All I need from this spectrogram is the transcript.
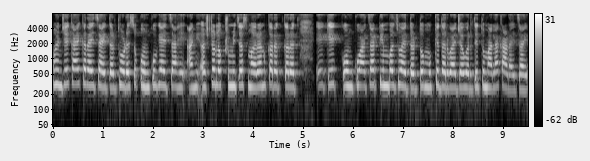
म्हणजे काय करायचं आहे तर थोडंसं कुंकू घ्यायचं आहे आणि अष्टलक्ष्मीचं स्मरण करत करत एक एक कुंकवाचा टिंब जो आहे तर तो मुख्य दरवाजावरती तुम्हाला काढायचा आहे.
